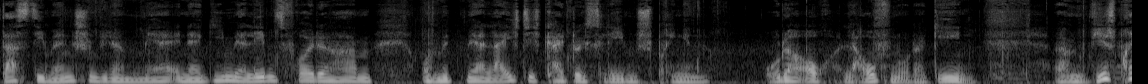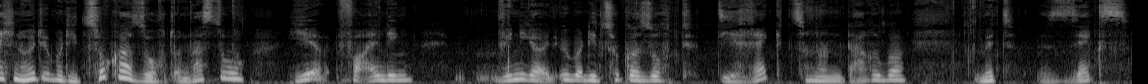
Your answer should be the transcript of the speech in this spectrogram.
dass die Menschen wieder mehr Energie, mehr Lebensfreude haben und mit mehr Leichtigkeit durchs Leben springen oder auch laufen oder gehen. Ähm, wir sprechen heute über die Zuckersucht und was du hier vor allen Dingen weniger über die Zuckersucht direkt, sondern darüber mit sechs,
